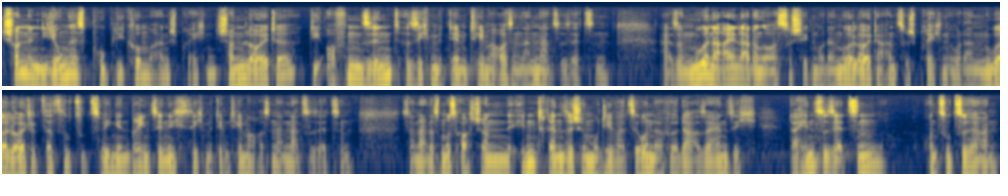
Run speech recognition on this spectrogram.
schon ein junges Publikum ansprechen, schon Leute, die offen sind, sich mit dem Thema auseinanderzusetzen. Also nur eine Einladung rauszuschicken oder nur Leute anzusprechen oder nur Leute dazu zu zwingen, bringt sie nicht, sich mit dem Thema auseinanderzusetzen, sondern es muss auch schon eine intrinsische Motivation dafür da sein, sich dahinzusetzen und zuzuhören.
